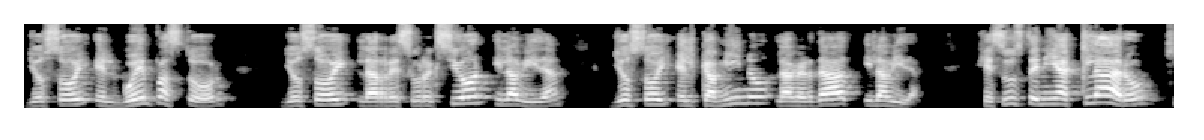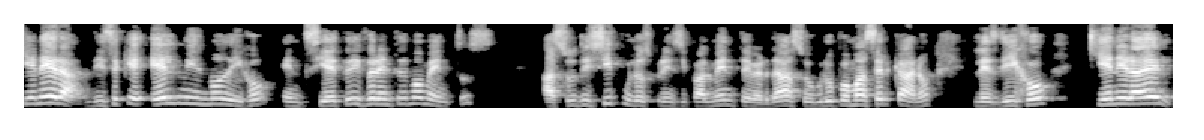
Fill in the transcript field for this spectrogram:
yo soy el buen pastor, yo soy la resurrección y la vida, yo soy el camino, la verdad y la vida. Jesús tenía claro quién era. Dice que él mismo dijo en siete diferentes momentos a sus discípulos principalmente, ¿verdad? A su grupo más cercano, les dijo quién era él.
